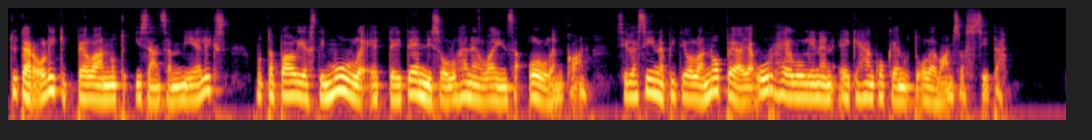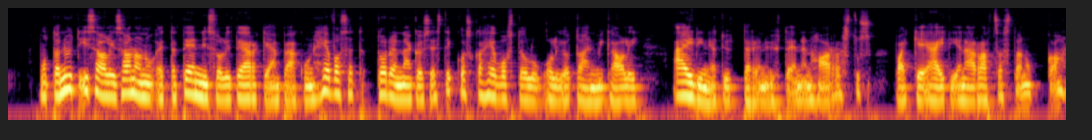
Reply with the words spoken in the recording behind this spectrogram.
Tytär olikin pelannut isänsä mieliksi, mutta paljasti mulle, ettei tennis ollut hänen lajinsa ollenkaan, sillä siinä piti olla nopea ja urheilullinen, eikä hän kokenut olevansa sitä. Mutta nyt isä oli sanonut, että tennis oli tärkeämpää kuin hevoset, todennäköisesti koska hevostelu oli jotain, mikä oli äidin ja tyttären yhteinen harrastus, vaikkei äiti enää ratsastanutkaan.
